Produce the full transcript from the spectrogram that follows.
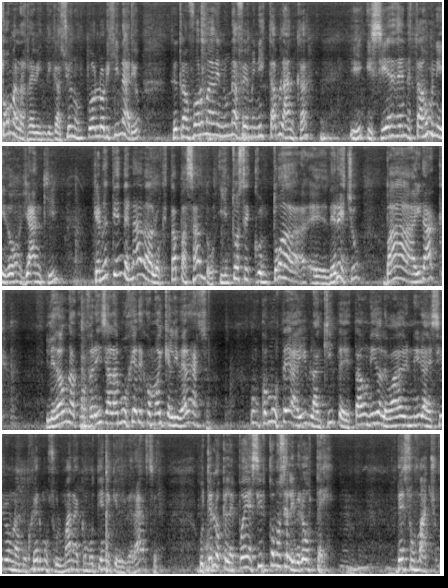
toma la reivindicación de un pueblo originario, se transforma en una feminista blanca y, si es en Estados Unidos, yankee, que no entiende nada de lo que está pasando y entonces con todo eh, derecho va a Irak y le da una conferencia a las mujeres como hay que liberarse. ¿Cómo usted ahí, blanquita de Estados Unidos, le va a venir a decir a una mujer musulmana cómo tiene que liberarse? Usted lo que le puede decir, ¿cómo se liberó usted de sus machos?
